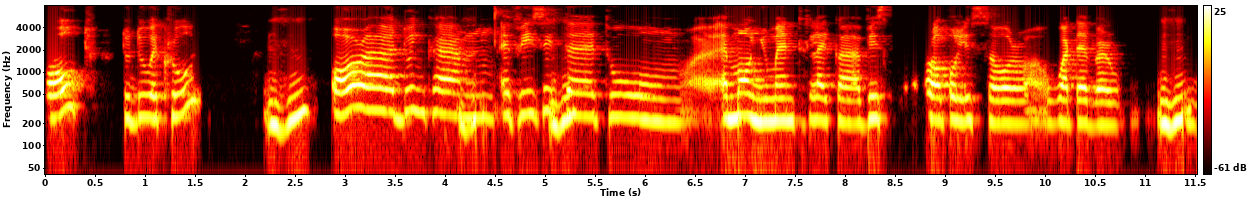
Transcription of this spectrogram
boat to do a cruise. Mm-hmm or uh, doing um, mm-hmm. a visit mm-hmm. uh, to a monument like a visit Acropolis or whatever mm-hmm.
